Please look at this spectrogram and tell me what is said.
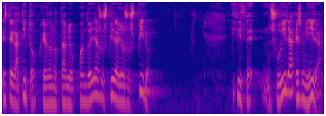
este gatito, que es Don Octavio, cuando ella suspira yo suspiro. Y dice, su ira es mi ira.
